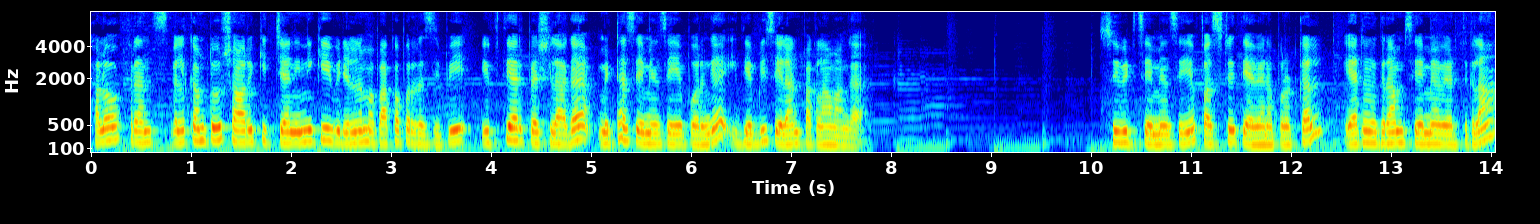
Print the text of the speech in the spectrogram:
Hello friends welcome to Sharu kitchen இன்னைக்கு வீடியோவில் நம்ம பார்க்க போகிற ரெசிபி இஃப்தியார் ஸ்பெஷலாக மிட்டா சேமியன் செய்ய போகிறோங்க இது எப்படி செய்யலான்னு பார்க்கலாம் வாங்க. ஸ்வீட் சேமியன் செய்ய ஃபஸ்ட்டு தேவையான பொருட்கள் இரநூறு கிராம் சேமியாவை எடுத்துக்கலாம்.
